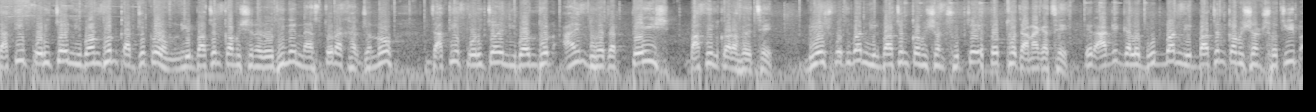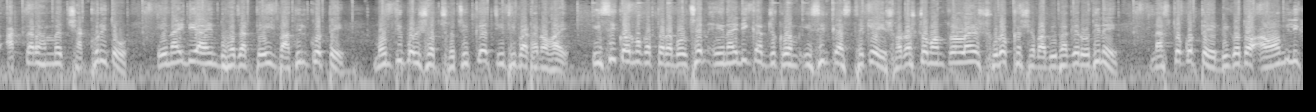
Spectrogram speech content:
জাতীয় পরিচয় নিবন্ধন কার্যক্রম নির্বাচন কমিশনের অধীনে ন্যস্ত রাখার জন্য জাতীয় পরিচয় নিবন্ধন আইন দু হাজার তেইশ বাতিল করা হয়েছে। বৃহস্পতিবার নির্বাচন কমিশন সূত্রে তথ্য জানা গেছে। এর আগে গেল বুধবার নির্বাচন কমিশন সচিব আক্তার আহমেদ স্বাক্ষরিত এনআইডি আইন দুহাজার তেইশ বাতিল করতে মন্ত্রিপরিষদ সচিবকে চিঠি পাঠানো হয়। ইসি কর্মকর্তারা বলছেন, এনআইডি কার্যক্রম ইসির কাছ থেকে স্বরাষ্ট্র মন্ত্রণালয়ের সুরক্ষা সেবা বিভাগের অধীনে ন্যস্ত করতে বিগত আওয়ামী লীগ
